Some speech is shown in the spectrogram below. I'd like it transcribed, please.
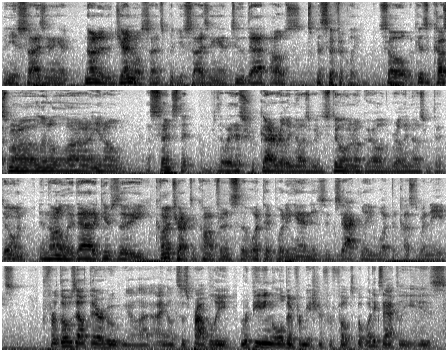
And you're sizing it not in a general sense, but you're sizing it to that house specifically. So it gives the customer a little, uh, you know, a sense that the way this guy really knows what he's doing or girl really knows what they're doing. And not only that, it gives the contractor confidence that what they're putting in is exactly what the customer needs. For those out there who, you know, I I know this is probably repeating old information for folks, but what exactly is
